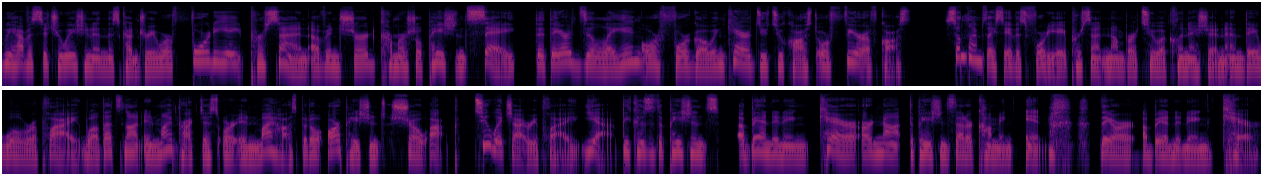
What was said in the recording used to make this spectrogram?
we have a situation in this country where 48% of insured commercial patients say that they are delaying or foregoing care due to cost or fear of cost. Sometimes I say this 48% number to a clinician and they will reply, Well, that's not in my practice or in my hospital. Our patients show up. To which I reply, Yeah, because the patients abandoning care are not the patients that are coming in. they are abandoning care.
